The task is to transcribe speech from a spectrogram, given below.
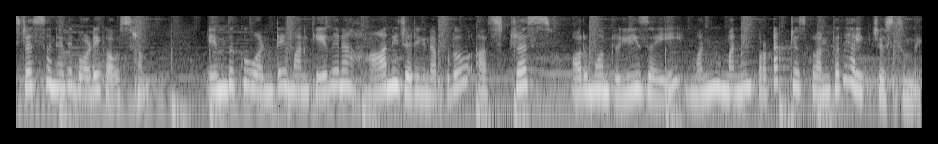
స్ట్రెస్ అనేది బాడీకి అవసరం. ఎందుకు అంటే మనకి ఏదైనా హాని జరిగినప్పుడు ఆ స్ట్రెస్ హార్మోన్ రిలీజ్ అయ్యి మనం మనం ప్రొటెక్ట్ చేసుకోవడానికి అది హెల్ప్ చేస్తుంది.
